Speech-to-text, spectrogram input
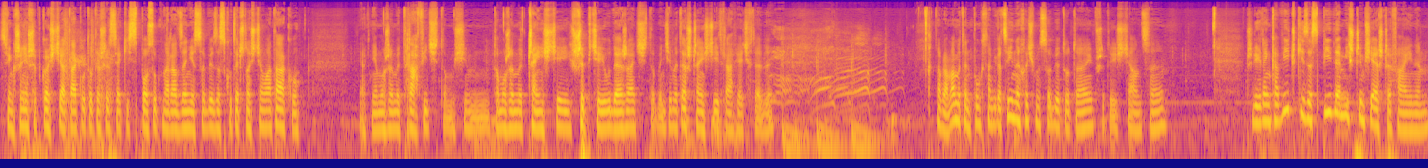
Zwiększenie szybkości ataku to też jest jakiś sposób na radzenie sobie ze skutecznością ataku. Jak nie możemy trafić, to, musimy, to możemy częściej, szybciej uderzać, to będziemy też częściej trafiać wtedy. Dobra, mamy ten punkt nawigacyjny, chodźmy sobie tutaj przy tej ściance. Czyli rękawiczki ze speedem i z czymś jeszcze fajnym.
